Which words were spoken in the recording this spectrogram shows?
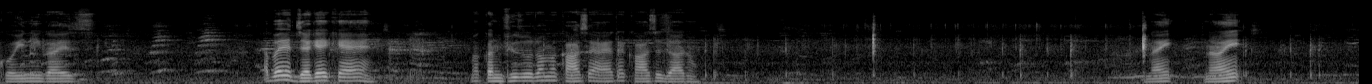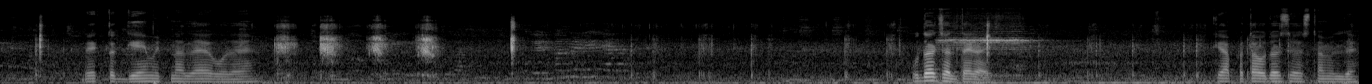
कोई नहीं गाइस अबे, जगह क्या है? मैं कंफ्यूज हो रहा हूँ, मैं कहाँ से आया था, कहाँ से जा रहा हूँ? नहीं नहीं। देख तो गेम इतना लैग हो रहा है। उधर चलते गए क्या पता उधर से रास्ता मिल जाए।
